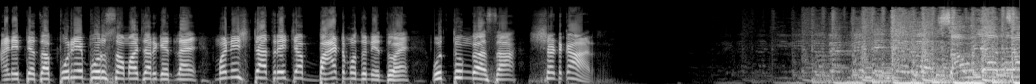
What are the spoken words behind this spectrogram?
आणि त्याचा पुरेपूर समाचार घेतलाय मनीष टात्रेच्या बॅट मधून येतोय. उत्तुंग असा षटकार. सावल्याचा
